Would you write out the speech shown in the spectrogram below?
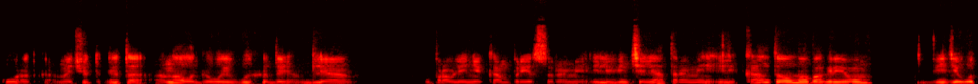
Коротко, значит, это аналоговые выходы для управления компрессорами или вентиляторами, или кантовым обогревом в виде вот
